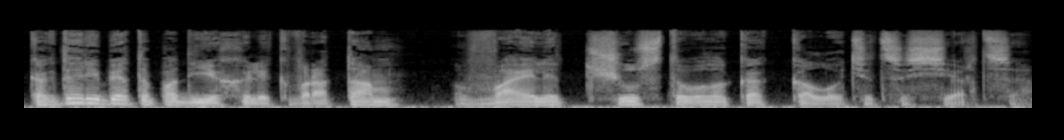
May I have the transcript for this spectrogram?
когда ребята подъехали к вратам, Вайлет чувствовала, как колотится сердце.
